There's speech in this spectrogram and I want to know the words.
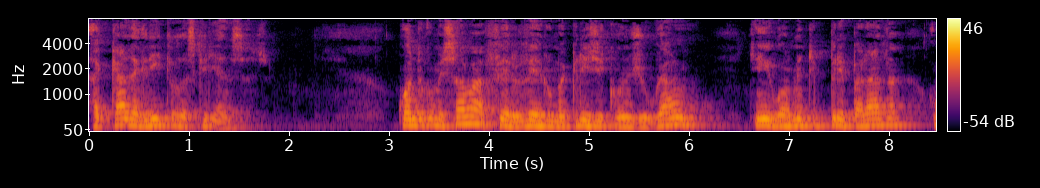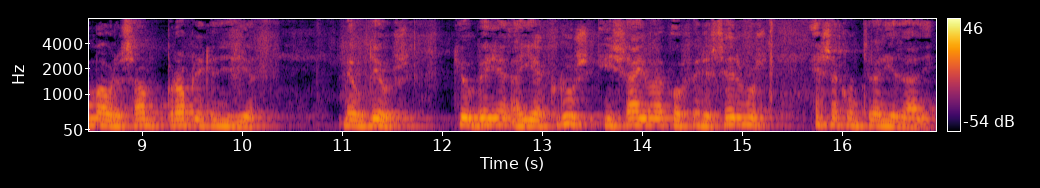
a cada grito das crianças. Quando começava a ferver uma crise conjugal, tinha igualmente preparada uma oração própria que dizia: Meu Deus, que eu veja aí a cruz e saiba oferecer-vos essa contrariedade.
